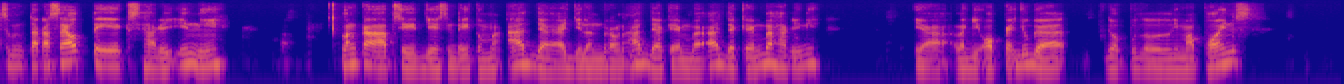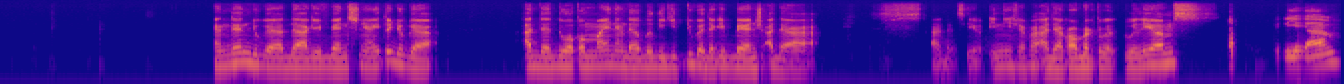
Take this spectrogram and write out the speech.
Sementara Celtics hari ini lengkap sih Jason Tatum ada Jalen Brown ada Kemba ada. Kemba hari ini ya lagi OP juga 25 points. And then juga dari benchnya itu juga ada dua pemain yang double digit juga dari bench. Ada ada si ini siapa? Ada Robert Wi- Williams. William,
